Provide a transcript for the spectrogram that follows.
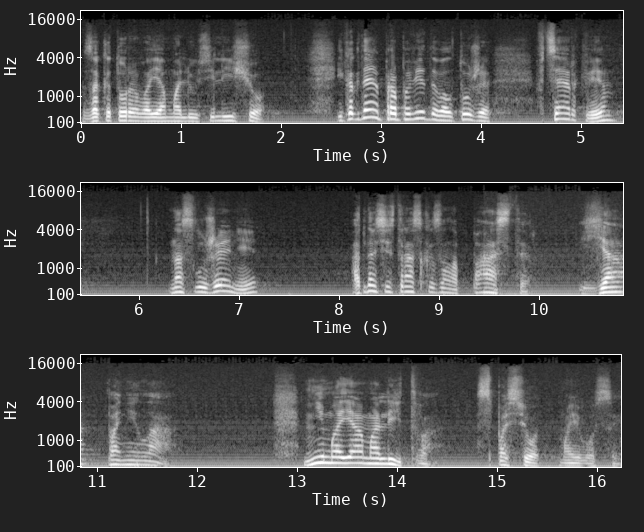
за которого я молюсь, или еще. И когда я проповедовал тоже в церкви, на служении, одна сестра сказала, пастор, я поняла, не моя молитва спасет моего сына.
